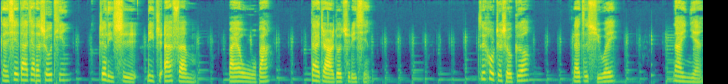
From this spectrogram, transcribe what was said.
感谢大家的收听，这里是荔枝 FM 八幺五五八，带着耳朵去旅行。最后这首歌来自许巍，《那一年》。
